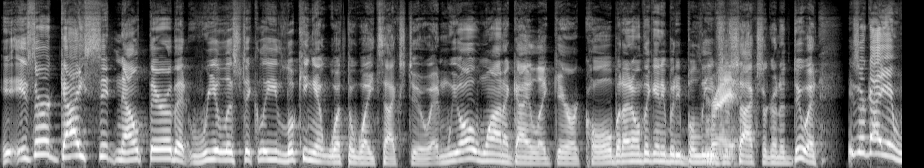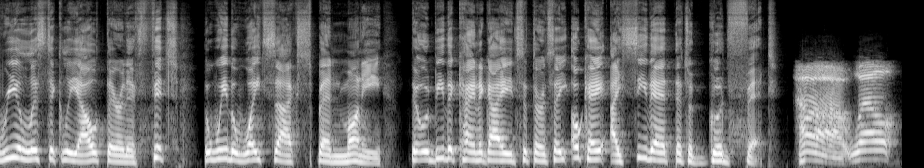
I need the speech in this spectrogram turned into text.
Is there a guy sitting out there that realistically, looking at what the White Sox do, and we all want a guy like Gerrit Cole, but I don't think anybody believes right. the Sox are going to do it. Is there a guy realistically out there that fits the way the White Sox spend money that would be the kind of guy you'd sit there and say, okay, I see that. That's a good fit. Huh. Well,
